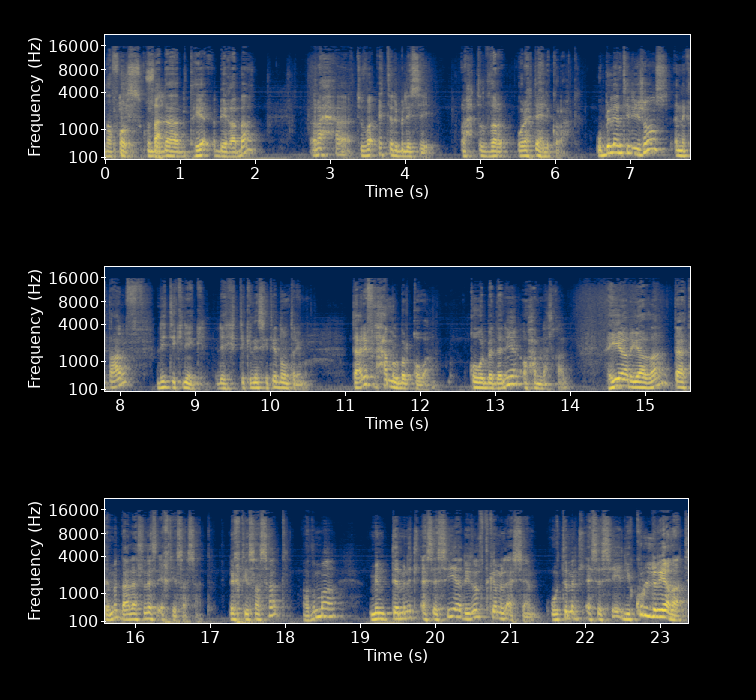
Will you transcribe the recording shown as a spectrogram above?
la force كنت بتهيأ بغباء راح tu vas être blessé راح تضر وراح تهلك روحك. وبال intelligence إنك تعرف les techniques les technicités d'entraînement تعرف الحمل بالقوة القوة البدنية أو حمل الأثقال. هي رياضة تعتمد على ثلاث اختصاصات. الاختصاصات هذوما من التمرينات الأساسية لرياضة كمال الأجسام والتمرينات الأساسية لكل الرياضات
